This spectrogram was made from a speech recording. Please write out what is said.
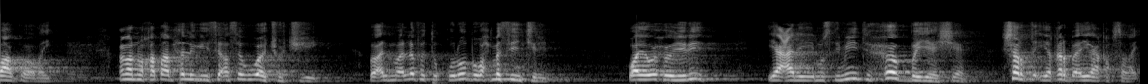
waa gooday cumar bn khaaab xilligiisi asagu waa joojiyey oo almu'allafatu quluubu wax ma siin jirin. Waayo wuxuu yidhi yani muslimiintii xoog bay yeesheen sharqi iyo qarbi ayagaa qabsaday.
